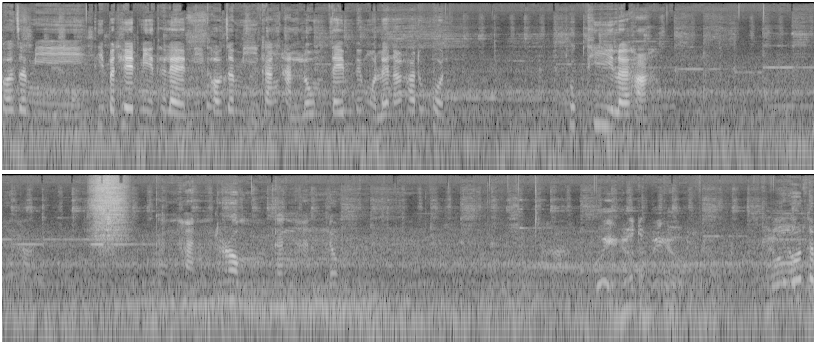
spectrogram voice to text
ก็จะมีที่ประเทศเนเธอร์แลนด์นี้เขาจะมีกังหันลมเต็มไปหมดเลยนะคะ ทุกคนทุกที่เลยค่ะนี่ค่ะกังหันร่มกังหันลม Oei, grote brug over. Grote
